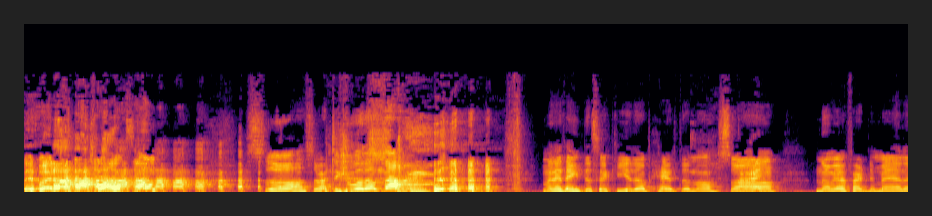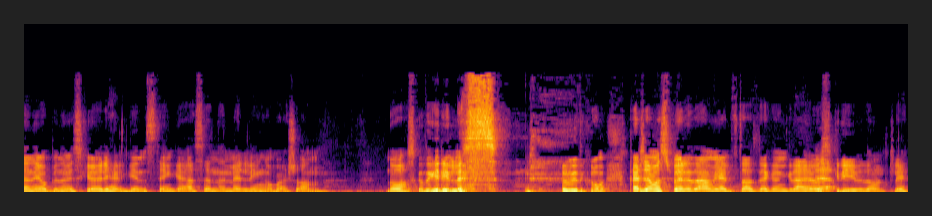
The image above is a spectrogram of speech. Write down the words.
Det var et sånt. Så han svarte ikke på den, da. Men jeg tenkte jeg skal ikke gi det opp helt ennå. Så Nei. når vi er ferdig med den jobben vi skal gjøre i helgen, så tenker jeg å sende en melding og bare sånn Nå skal det grilles. Kanskje jeg må spørre deg om hjelp, da, så jeg kan greie å skrive det ordentlig.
